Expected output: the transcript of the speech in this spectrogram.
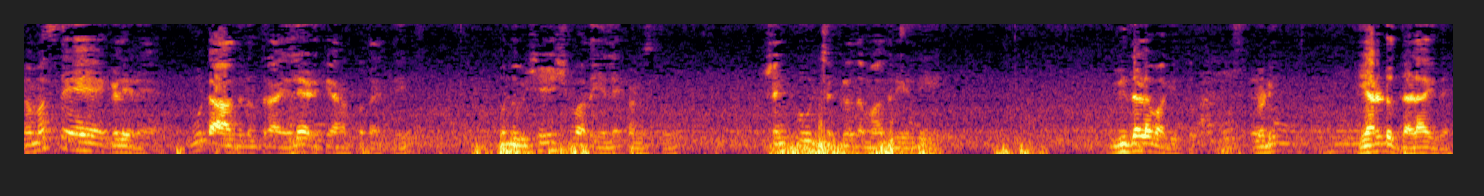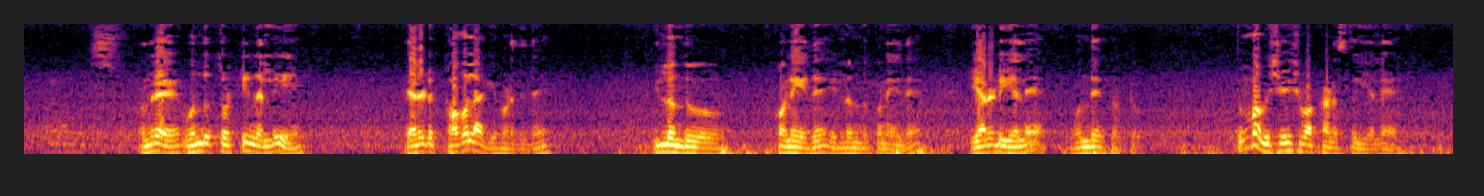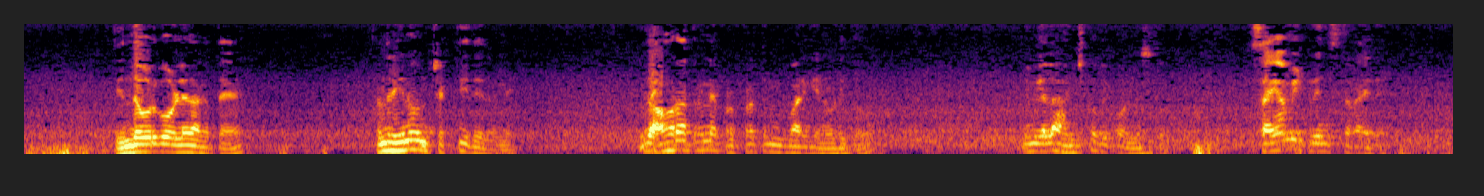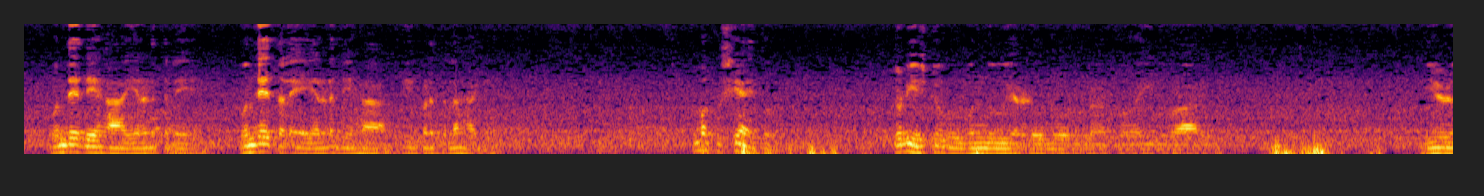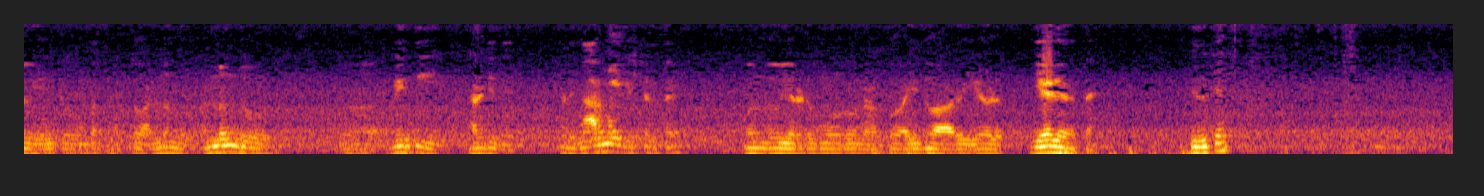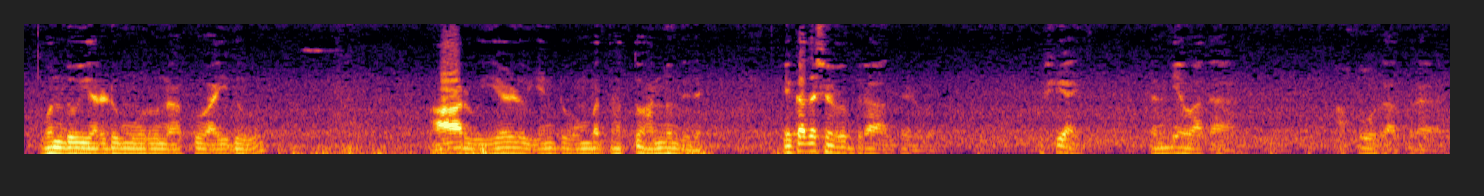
ನಮಸ್ತೆ ಗೆಳೆಯರೆ, ಊಟ ಆದ ನಂತರ ಎಲೆ ಅಡಿಕೆ ಹಾಕೋತಾ ಇದ್ವಿ. ಒಂದು ವಿಶೇಷವಾದ ಎಲೆ ಕಾಣಿಸ್ತು. ಶಂಕು ಚಕ್ರದ ಮಾದರಿಯಲ್ಲಿ ವಿದಳವಾಗಿತ್ತು. ನೋಡಿ, ಎರಡು ದಳ ಇದೆ. ಅಂದ್ರೆ ಒಂದು ತೊಟ್ಟಿನಲ್ಲಿ ಎರಡು ಕವಲಾಗಿ ಹೊಡೆದಿದೆ. ಇಲ್ಲೊಂದು ಕೊನೆ ಇದೆ, ಇಲ್ಲೊಂದು ಕೊನೆ ಇದೆ. ಎರಡು ಎಲೆ, ಒಂದೇ ತೊಟ್ಟು. ತುಂಬಾ ವಿಶೇಷವಾಗಿ ಕಾಣಿಸ್ತು ಈ ಎಲೆ. ತಿಂದವ್ರಿಗೂ ಒಳ್ಳೇದಾಗತ್ತೆ. ಅಂದ್ರೆ ಏನೋ ಒಂದು ಶಕ್ತಿ ಇದೆ ಇದರಲ್ಲಿ. ಇದು ಅಹೋರಾತ್ರನೇ ಪ್ರಪ್ರಥಮ ಬಾರಿಗೆ ನೋಡಿದ್ದು, ನಿಮಗೆಲ್ಲ ಹಂಚ್ಕೋಬೇಕು ಅನ್ನಿಸ್ತು. ಸಯಾಮಿ ಟ್ವಿನ್ಸ್ ತರ ಇದೆ. ಒಂದೇ ದೇಹ, ಎರಡು ತಲೆ, ಒಂದೇ ತಲೆ, ಎರಡು ದೇಹ ಈ ಬರುತ್ತಲ್ಲ ಹಾಗೆ. ತುಂಬಾ ಖುಷಿ ಆಯ್ತು. ನೋಡಿ ಎಷ್ಟು, ಒಂದು, ಎರಡು, ಮೂರು, ನಾಲ್ಕು ಏಳು ಎಂಟು, ಒಂಬತ್ತು, ಹತ್ತು, ಹನ್ನೊಂದು ಹನ್ನೊಂದು ರೀತಿ ಹರಡಿದೆ ನೋಡಿ, ನಾರ್ಮಲ್ ಎಷ್ಟಿರುತ್ತೆ ಒಂದು, ಎರಡು, ಮೂರು, ನಾಲ್ಕು, ಐದು, ಆರು, ಏಳು ಏಳು ಇರುತ್ತೆ. ಇದಕ್ಕೆ? ಒಂದು, ಎರಡು, ಮೂರು, ನಾಲ್ಕು, ಐದು, ಆರು, ಏಳು, ಎಂಟು, ಒಂಬತ್ತು, ಹತ್ತು, ಹನ್ನೊಂದು ಇದೆ. ಏಕಾದಶ ರುದ್ರ ಅಂತ ಹೇಳ್ಬೋದು. ಖುಷಿ ಆಯ್ತು. ಧನ್ಯವಾದ. ಅಪೋರಾತ್ರ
